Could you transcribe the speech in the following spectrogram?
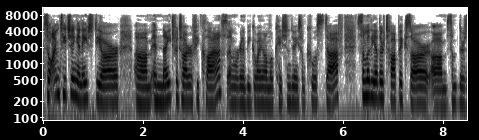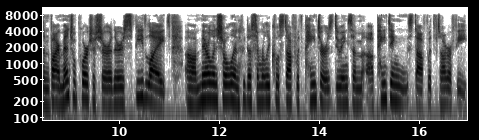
So I'm teaching an HDR um, and night photography class, and we're going to be going on location doing some cool stuff. Some of the other topics are um, some. There's environmental portraiture. There's speed lights. Um, Marilyn Sholin, who does some really cool stuff with painters, doing some uh, painting stuff with photography.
